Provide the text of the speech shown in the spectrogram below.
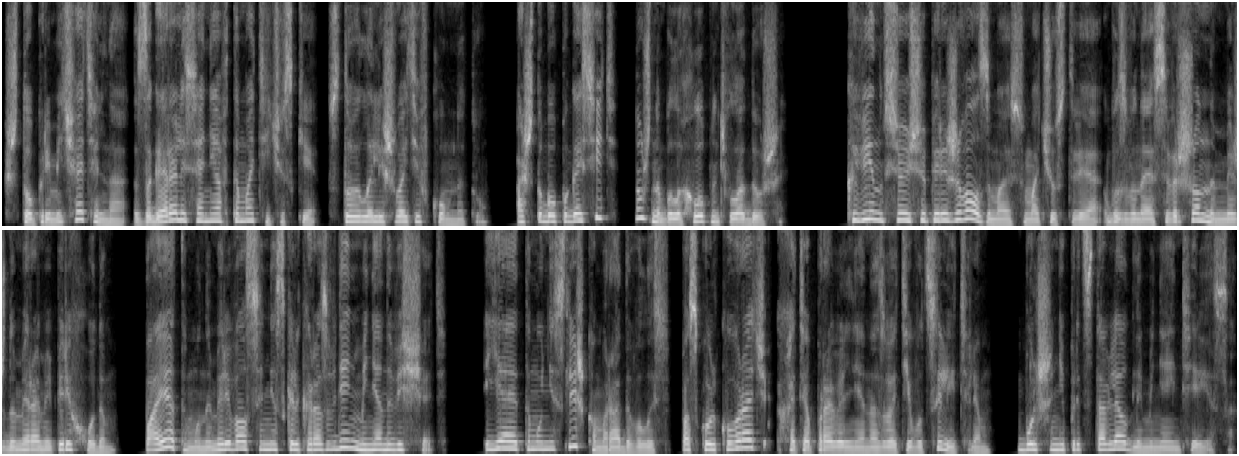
Что примечательно, загорались они автоматически, стоило лишь войти в комнату. А чтобы погасить, нужно было хлопнуть в ладоши. Квин все еще переживал за мое самочувствие, вызванное совершенным между мирами переходом, поэтому намеревался несколько раз в день меня навещать. Я этому не слишком радовалась, поскольку врач, хотя правильнее назвать его целителем, больше не представлял для меня интереса.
